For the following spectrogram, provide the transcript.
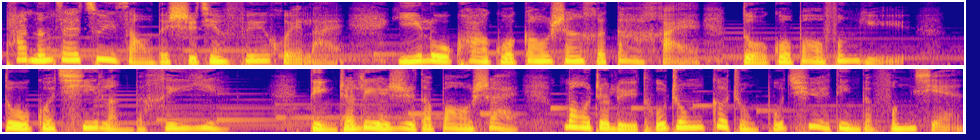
他能在最早的时间飞回来，一路跨过高山和大海，躲过暴风雨，度过凄冷的黑夜，顶着烈日的暴晒，冒着旅途中各种不确定的风险，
